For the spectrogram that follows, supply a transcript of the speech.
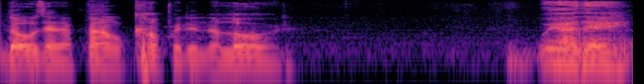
Those that have found comfort in the Lord. Where are they?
